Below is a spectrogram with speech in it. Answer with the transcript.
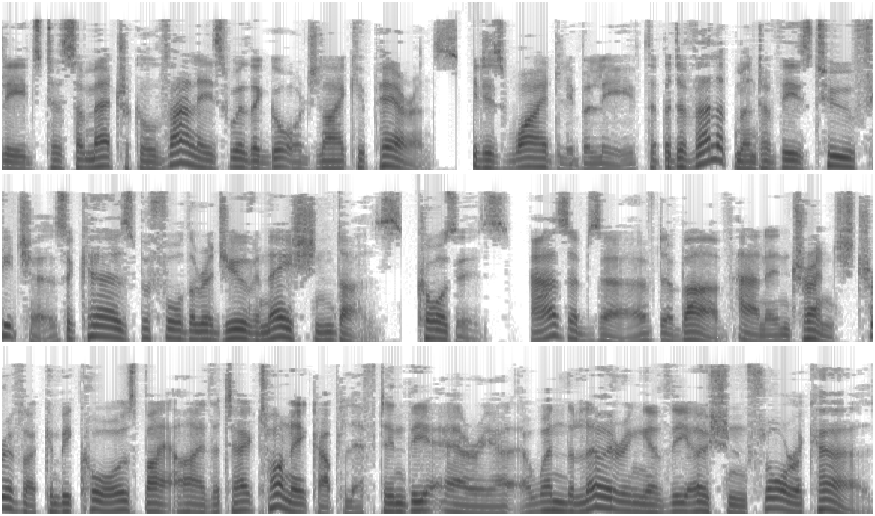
leads to symmetrical valleys with a gorge-like appearance. It is widely believed that the development of these two features occurs before the rejuvenation does. Causes as observed above, an entrenched river can be caused by either tectonic uplift in the area when the lowering of the ocean floor occurs.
